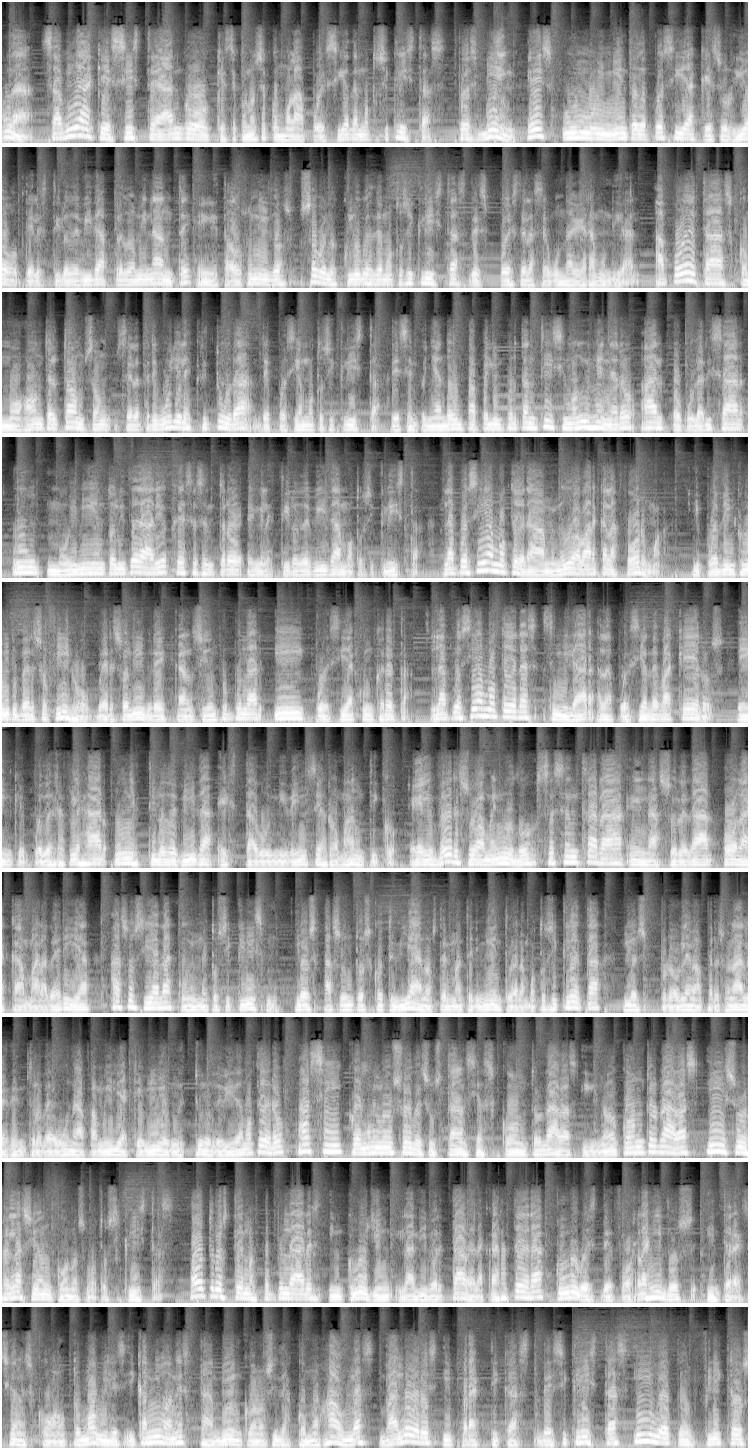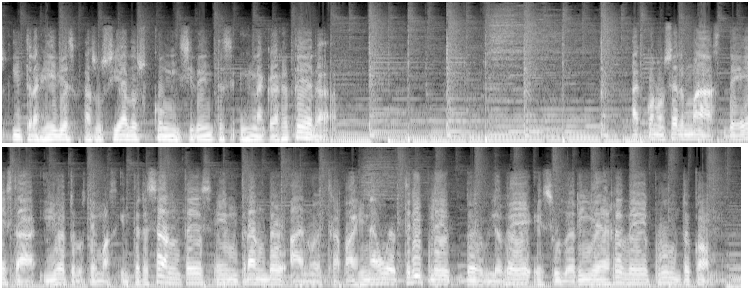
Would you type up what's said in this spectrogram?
Hola, ¿sabía que existe algo que se conoce como la poesía de motociclistas? Pues bien, es un movimiento de poesía que surgió del estilo de vida predominante en Estados Unidos sobre los clubes de motociclistas después de la Segunda Guerra Mundial. A poetas como Hunter Thompson se le atribuye la escritura de poesía motociclista, desempeñando un papel importantísimo en el género al popularizar un movimiento literario que se centró en el estilo de vida motociclista. La poesía motera a menudo abarca la forma, y puede incluir verso fijo, verso libre, canción popular y poesía concreta. La poesía motera es similar a la poesía de vaqueros, en que puede reflejar un estilo de vida estadounidense romántico. El verso a menudo se centrará en la soledad o la camaradería asociada con el motociclismo, los asuntos cotidianos del mantenimiento de la motocicleta, los problemas personales dentro de una familia que vive un estilo de vida motero, así como el uso de sustancias controladas y no controladas y su relación con los motociclistas. Otros temas populares incluyen la libertad de la carretera, clubes de forrajidos, interacciones con automóviles y camiones, también conocidas como jaulas, valores y prácticas de ciclistas y los conflictos y tragedias asociados con incidentes en la carretera a conocer más de esta y otros temas interesantes entrando a nuestra página web www.esuderiard.com.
